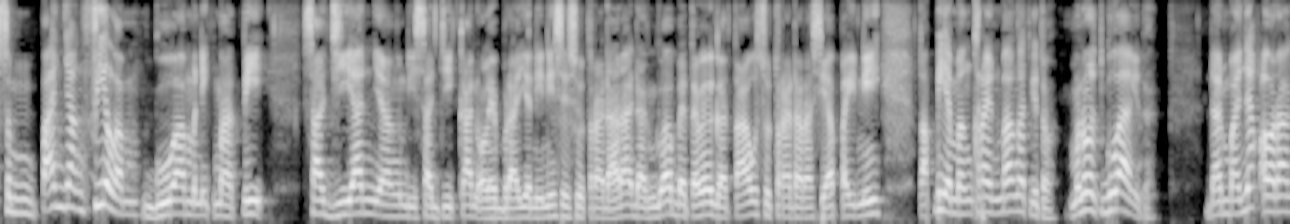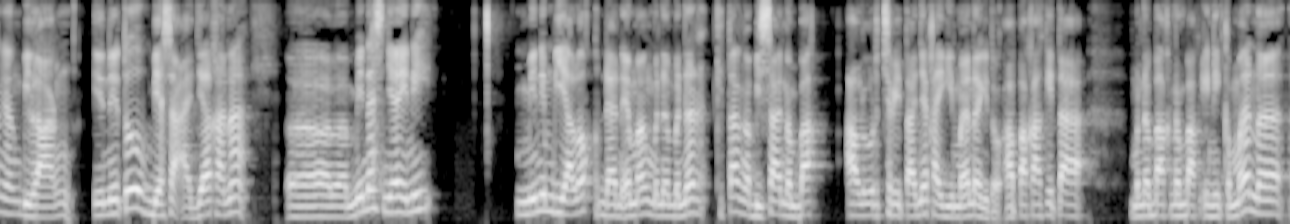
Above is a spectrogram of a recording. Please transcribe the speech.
sepanjang film gue menikmati sajian yang disajikan oleh Brian ini si sutradara dan gue btw gak tahu sutradara siapa ini tapi emang keren banget gitu menurut gue gitu. Dan banyak orang yang bilang ini tuh biasa aja karena uh, minusnya ini minim dialog dan emang bener-bener kita nggak bisa nebak alur ceritanya kayak gimana gitu. Apakah kita menebak-nebak ini ke mana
